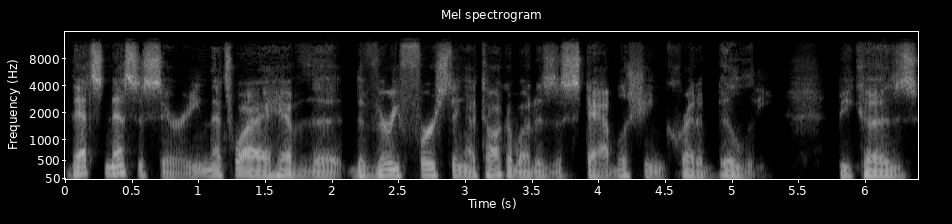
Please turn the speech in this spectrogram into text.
that's necessary, and that's why I have the the very first thing I talk about is establishing credibility because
